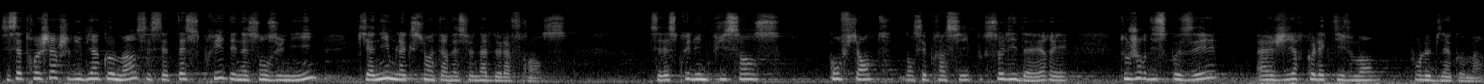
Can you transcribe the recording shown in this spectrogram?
C'est cette recherche du bien commun, c'est cet esprit des Nations Unies qui anime l'action internationale de la France. C'est l'esprit d'une puissance confiante dans ses principes, solidaire et toujours disposée à agir collectivement pour le bien commun.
